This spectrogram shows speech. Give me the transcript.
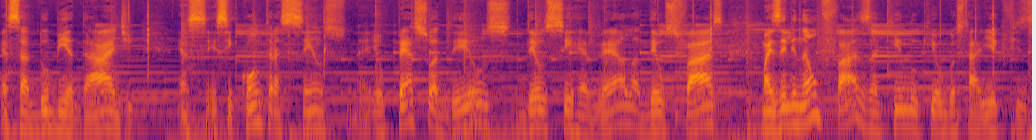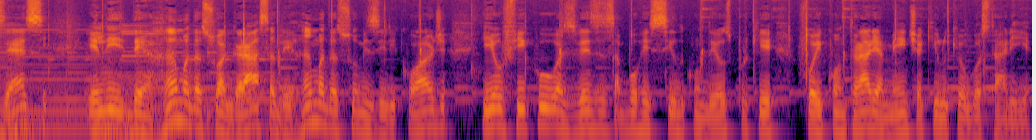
Essa dubiedade, esse contrassenso. Né? Eu peço a Deus, Deus se revela, Deus faz, mas Ele não faz aquilo que eu gostaria que fizesse. Ele derrama da sua graça, derrama da sua misericórdia e eu fico às vezes aborrecido com Deus porque foi contrariamente aquilo que eu gostaria.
